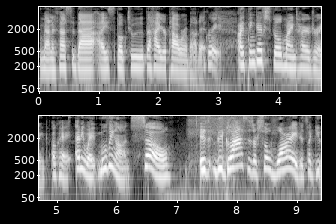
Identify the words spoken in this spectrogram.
manifested that. I spoke to the higher power about it. Great. I think I've spilled my entire drink. Okay. Anyway, moving on. So, it, the glasses are so wide. It's like you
